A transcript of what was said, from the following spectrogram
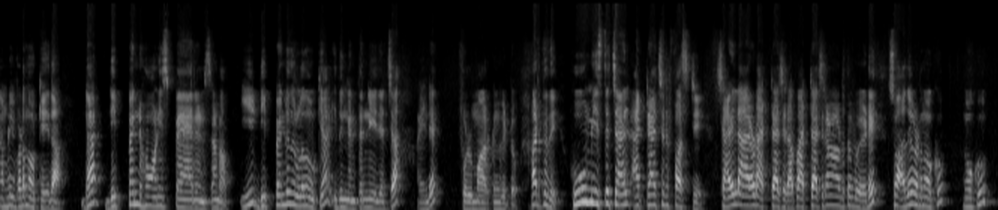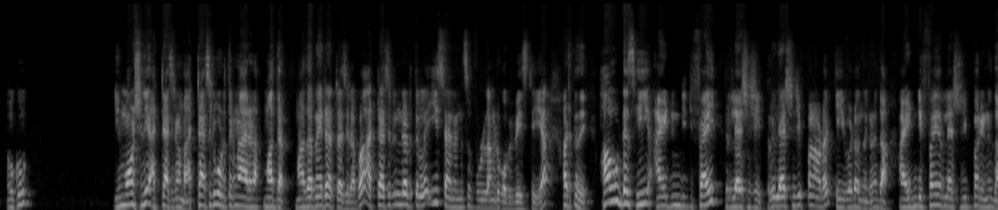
നമ്മൾ ഇവിടെ നോക്കിയ. ഇതാ the depend on is parents കണ്ടോ? ഈ ഡിപ്പെൻഡ് എന്നുള്ളത് നോക്കിയാൽ ഇത് ഇങ്ങനെ തന്നെ എഴുതി വെച്ചാൽ അതിന്റെ ഫുൾ മാർക്കും കിട്ടും. അടുത്തത് whom is the child attached first child ആരോട് അറ്റാച്ച്ഡ് അപ്പോൾ അറ്റാച്ച്ഡ് ആണ് അടുത്ത വേർഡ് സോ അത് ഇവിടെ നോക്കൂ? നോക്കൂ നോക്കൂ. ഇമോഷണലി അറ്റാച്ച്ഡ് ആണ്? അറ്റാച്ച്ഡ് കൊടുത്തിരിക്കുന്ന ആരാണ് മദർ മദറിനായിട്ട് അറ്റാച്ച്ഡ് അപ്പോൾ അറ്റാച്ച്ഡിന്റെ അടുത്തുള്ള ഈ സെന്റൻസ് ഫുൾ അങ്ങോട്ട് കോപ്പി പേസ്റ്റ് ചെയ്യുക അടുത്തത് how does he identify relationship relationship ആണ് അവിടെ കീവേഡ് വന്നിരിക്കുന്നത് ഐഡന്റിഫൈ റിലേഷൻഷിപ്പ് പറയുന്നത്.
